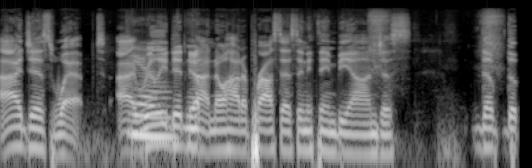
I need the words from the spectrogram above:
I just wept. I Yeah. really did Yep. not know how to process anything beyond just the the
